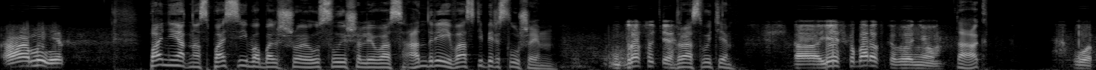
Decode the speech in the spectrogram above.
а мы нет. Понятно, спасибо большое, услышали вас. Андрей, вас теперь слушаем. Здравствуйте. Здравствуйте. А, я из Хабаровска звоню. Так. Вот.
